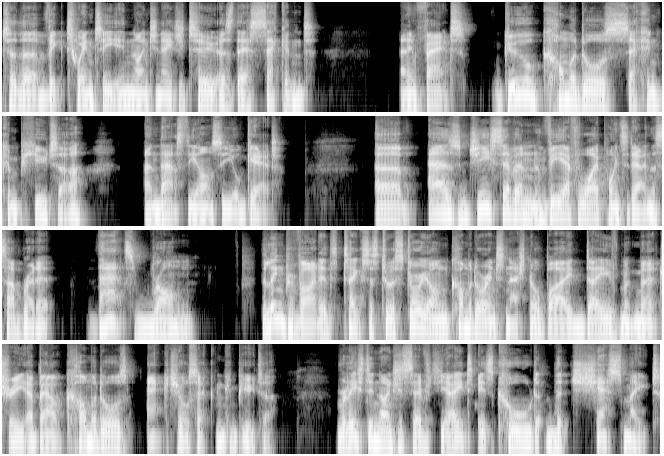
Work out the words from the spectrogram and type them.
to the VIC 20 in 1982 as their second. And in fact, Google Commodore's second computer, and that's the answer you'll get. Uh, as G7VFY pointed out in the subreddit, that's wrong. The link provided takes us to a story on Commodore International by Dave McMurtry about Commodore's actual second computer. Released in 1978, it's called the Chessmate.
